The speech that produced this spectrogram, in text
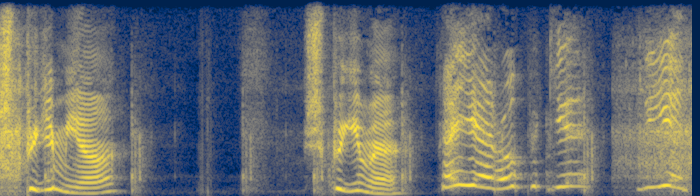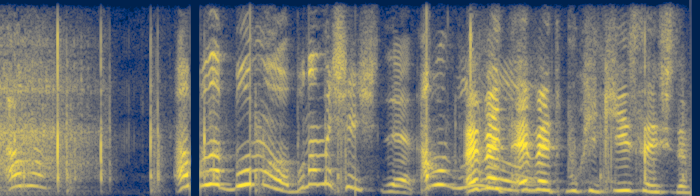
Şu Piggy mi ya? Şu Piggy mi? Hayır o peki değil ama Abla bu mu? Bunu mu seçtin? Ama bu Evet mu? evet bu Kiki'yi seçtim.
